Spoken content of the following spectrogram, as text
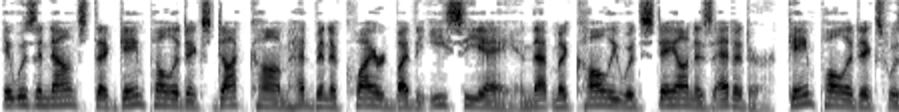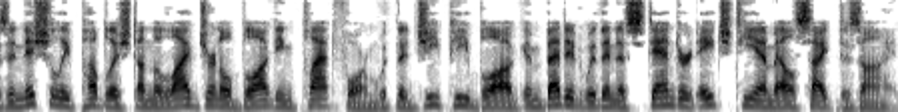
it was announced that GamePolitics.com had been acquired by the ECA and that McCauley would stay on as editor. GamePolitics was initially published on the LiveJournal blogging platform with the GP blog embedded within a standard HTML site design.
